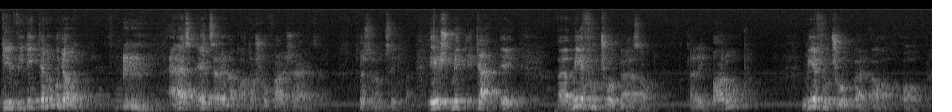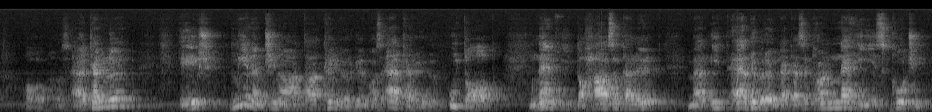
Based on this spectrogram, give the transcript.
Délvidéken ugyanúgy. Ez egyszerűen a katasztrofális helyzet. Köszönöm szépen. És még, kell, é, miért futcsolt be ez a kerékpárút? Miért futcsolt be a, a, a, az elkerülő? És miért nem csinálták, könyörgöm, az elkerülő utat nem itt a házak előtt, mert itt eldöbrögnek ezek a nehéz kocsik,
